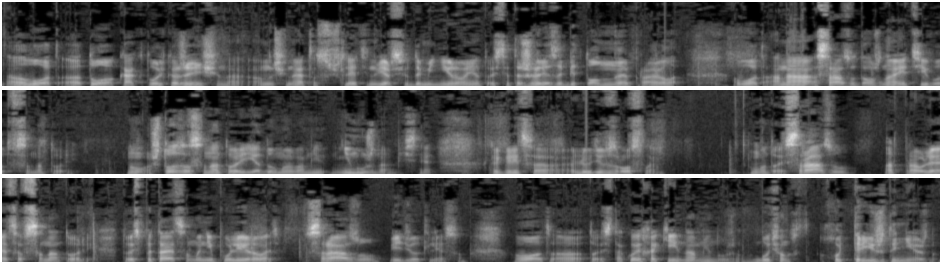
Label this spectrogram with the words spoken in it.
вот, то как только женщина начинает осуществлять инверсию доминирования, то есть это железобетонное правило, вот, она сразу должна идти вот в санаторий. Ну, что за санаторий, я думаю, вам не, не нужно объяснять. Как говорится, люди взрослые. Вот, то есть сразу отправляется в санаторий. То есть пытается манипулировать, сразу идет лесом. Вот, э, то есть такой хоккей нам не нужен. Будь он хоть трижды нежным.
